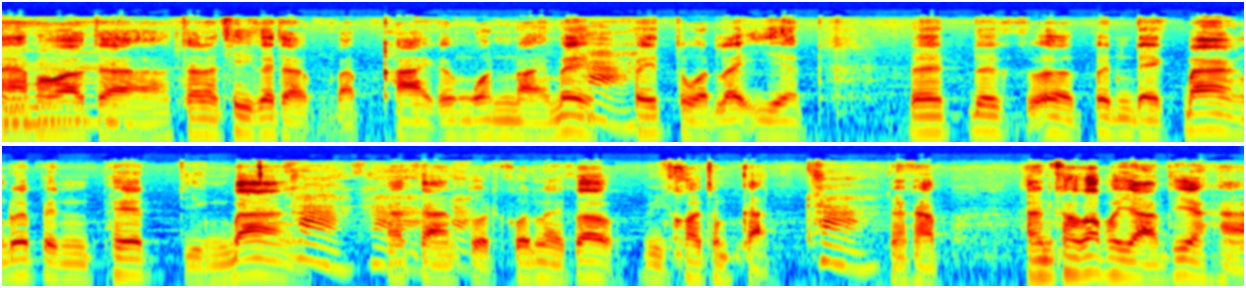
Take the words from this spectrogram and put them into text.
นะเพราะว่าจะเจ้าหน้าที่ก็จะแบบคลายกังวลหน่อยไม่ค่ะ ไปตรวจละเอียดด้วยด้วยเอ่อเป็นเด็กบ้างด้วยเป็นเพศหญิงบ้างค่ะค่ะและการค่ะ ตรวจค้นอะไรก็มีข้อจำกัด ค่ะ นะครับฉะนั้นเขาก็พยายามที่จะหา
